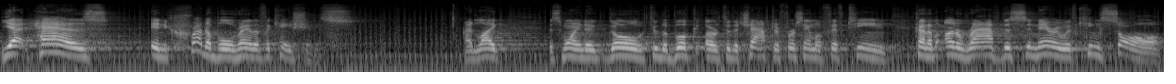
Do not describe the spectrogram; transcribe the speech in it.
yet has incredible ramifications. I'd like this morning to go through the book or through the chapter, 1 Samuel 15, kind of unwrap this scenario with King Saul,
